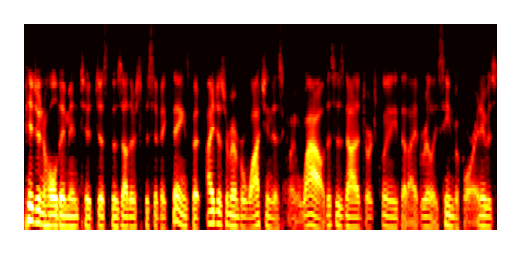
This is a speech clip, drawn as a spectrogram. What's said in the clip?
pigeonholed him into just those other specific things. But I just remember watching this, going, "Wow, this is not a George Clooney that I'd really seen before." And it was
